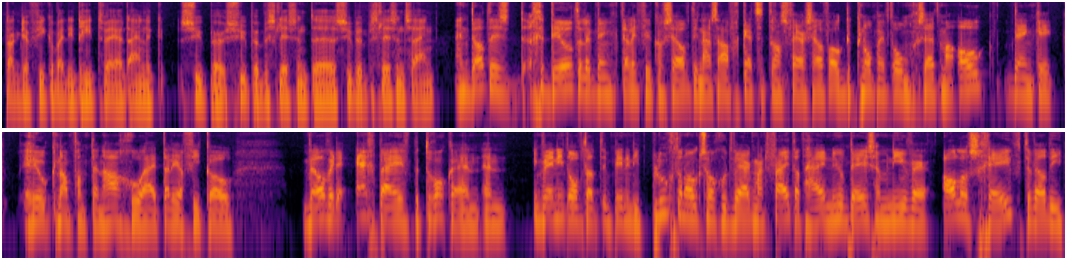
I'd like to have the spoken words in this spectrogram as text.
Tagliafico bij die 3-2 uiteindelijk super, super beslissend, uh, super beslissend zijn. En dat is gedeeltelijk, denk ik, Tagliafico zelf, die na zijn afgeketste transfer zelf ook de knop heeft omgezet. Maar ook, denk ik, heel knap van Ten Hag, hoe hij Tagliafico wel weer er echt bij heeft betrokken. En, en ik weet niet of dat binnen die ploeg dan ook zo goed werkt. Maar het feit dat hij nu op deze manier weer alles geeft. Terwijl die,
